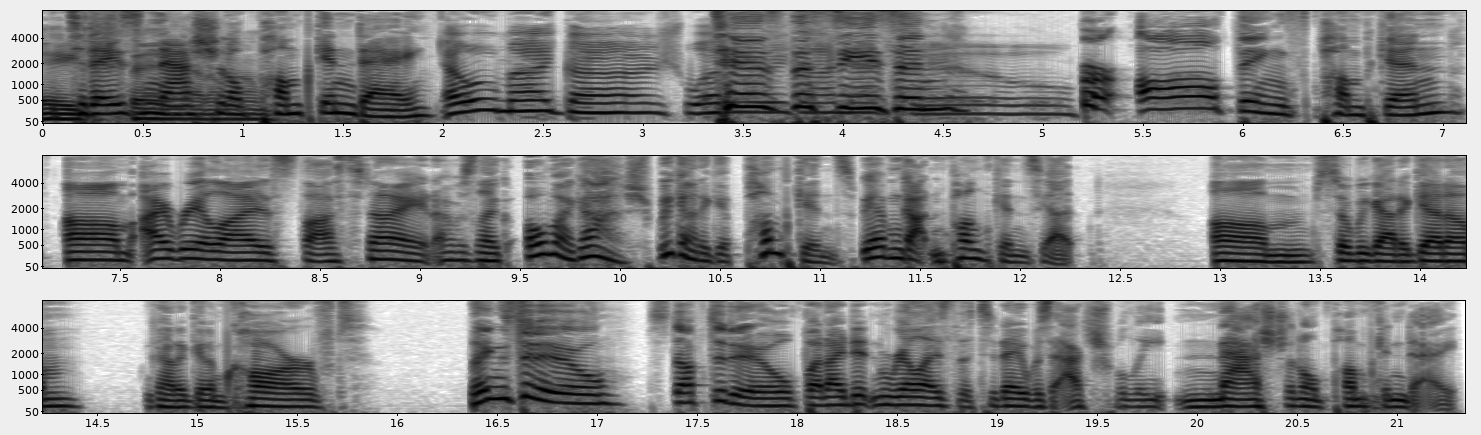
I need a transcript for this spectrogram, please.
Today's thing. National. Pumpkin Day. Oh my gosh! What Tis the season. For all things pumpkin, um, I realized last night, I was like, oh my gosh, we got to get pumpkins. We haven't gotten pumpkins yet. Um, so we got to get them, We got to get them carved. Things to do, stuff to do. But I didn't realize that today was actually National Pumpkin Day.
